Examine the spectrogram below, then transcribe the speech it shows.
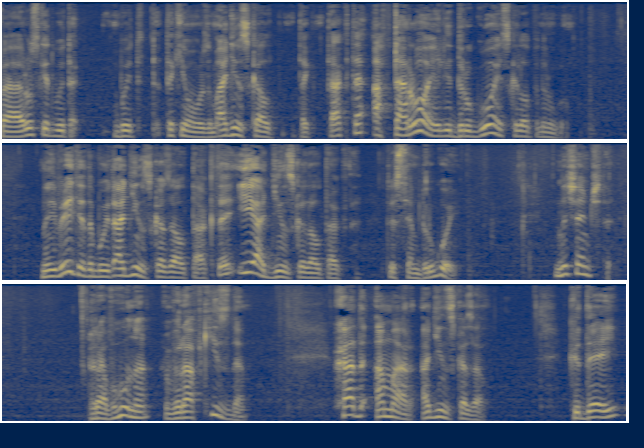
По-русски это будет, будет таким образом. Один сказал так-то, а второй или другой сказал по-другому. На иврите это будет один сказал так-то и один сказал так-то. То есть совсем другой. Начинаем читать. Равгуна в Равкизда. Хад Амар, один сказал. Кдей,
